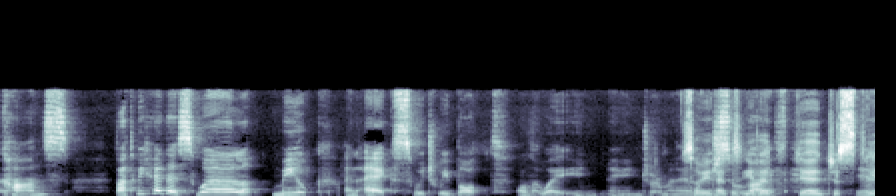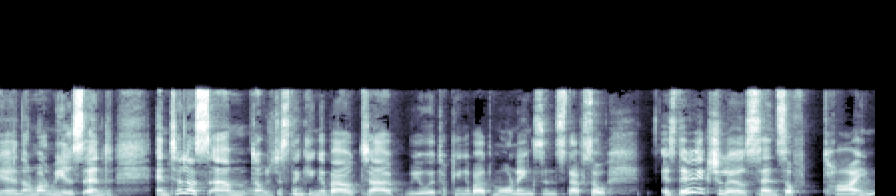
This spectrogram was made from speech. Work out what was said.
cans, but we had as well milk and eggs, which we bought on the way in, in Germany. So you had you had yeah just yeah. normal meals and and tell us um I was just thinking about uh, you were talking about mornings and stuff so is there actually a sense of time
